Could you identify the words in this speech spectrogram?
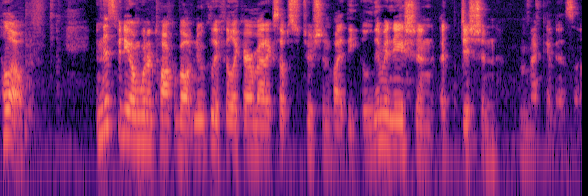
Hello. In this video, I'm going to talk about nucleophilic aromatic substitution by the elimination addition mechanism.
